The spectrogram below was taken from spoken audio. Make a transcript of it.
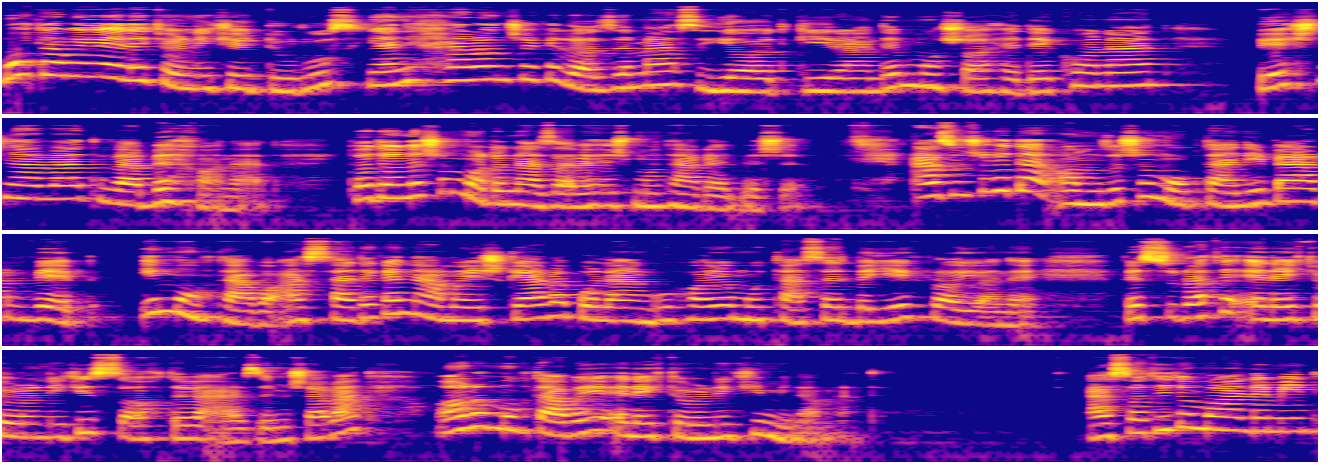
محتوای الکترونیکی درست یعنی هر آنچه که لازم است یادگیرنده مشاهده کند بشنود و بخواند تا دانش مورد نظر بهش منتقل بشه. از اونجا که در آموزش مبتنی بر وب این محتوا از طریق نمایشگر و بلنگوهای متصل به یک رایانه به صورت الکترونیکی ساخته و عرضه می شوند آن را محتوای الکترونیکی می نامند. اساتید و معلمین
